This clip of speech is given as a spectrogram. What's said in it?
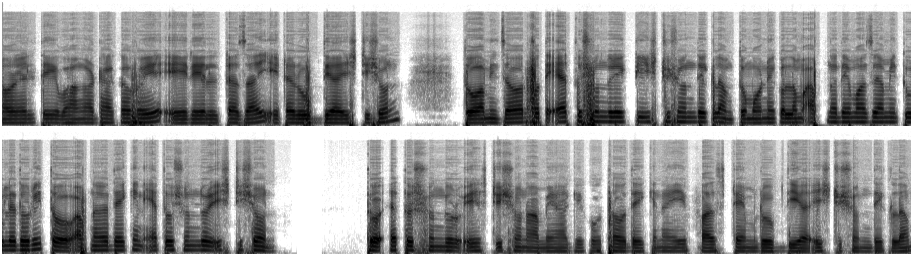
নড়াইল থেকে ভাঙা ঢাকা হয়ে এই রেলটা যায়। এটা রূপদিয়া স্টেশন। তো আমি যাওয়ার পথে এত সুন্দর একটি স্টেশন দেখলাম। তো মনে করলাম আপনাদের মাঝে আমি তুলে ধরি। তো আপনারা দেখেন এত সুন্দর স্টেশন। তো এত সুন্দর এই স্টেশন আমি আগে কোথাও দেখি না এই ফার্স্ট টাইম রূপ দিয়া স্টেশন দেখলাম।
